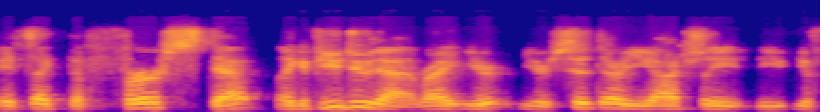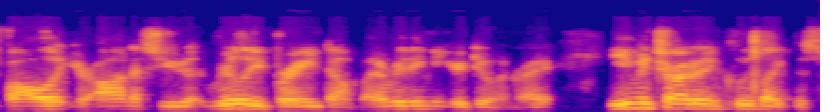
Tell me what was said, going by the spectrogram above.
it's like the first step. Like if you do that right you're you sit there you actually you, you follow it you're honest you really brain dump everything that you're doing right? Even try to include like the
